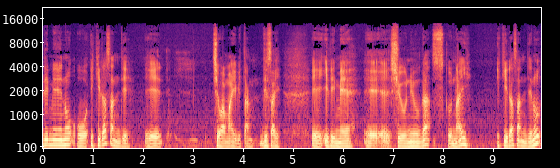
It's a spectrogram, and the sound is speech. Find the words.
り名の生きらさんで、えー、血はまいびたん、実際、えー、入り名、えー、収入が少ない生きらさんでの、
